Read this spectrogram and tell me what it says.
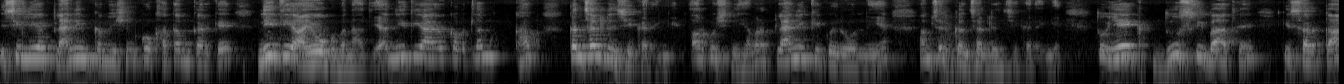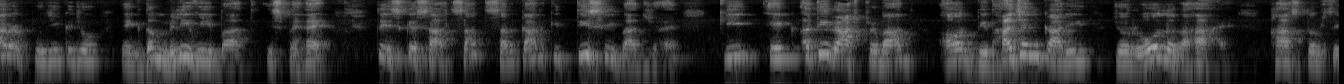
इसीलिए प्लानिंग कमीशन को ख़त्म करके नीति आयोग बना दिया। नीति आयोग का मतलब हम कंसल्टेंसी करेंगे और कुछ नहीं हमारा प्लानिंग की कोई रोल नहीं है। हम सिर्फ़ कंसल्टेंसी करेंगे। तो ये एक दूसरी बात है कि सरकार और पूंजी की जो एकदम मिली हुई बात इसमें है तो इसके साथ साथ सरकार की तीसरी बात जो है कि एक अति राष्ट्रवाद और विभाजनकारी जो रोल रहा है, ख़ासतौर से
